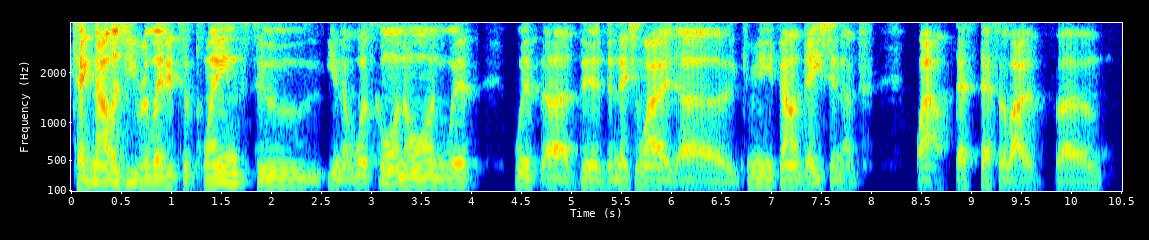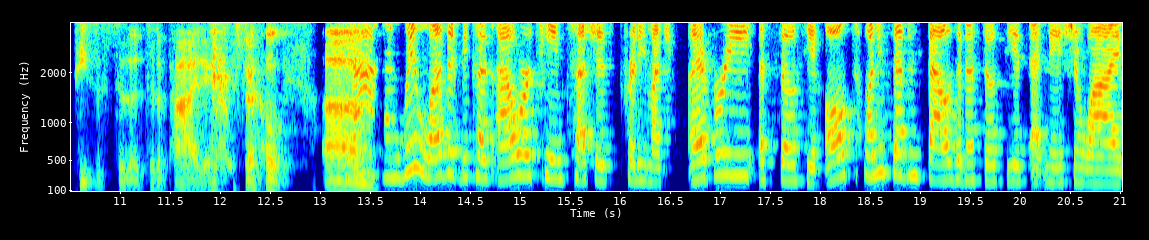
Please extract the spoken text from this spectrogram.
technology related to planes to you know what's going on with with uh, the the nationwide uh, community foundation. wow, that's that's a lot of uh, pieces to the to the pie there. so um, yeah, and we love it because our team touches pretty much every associate. All 27,000 associates at Nationwide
